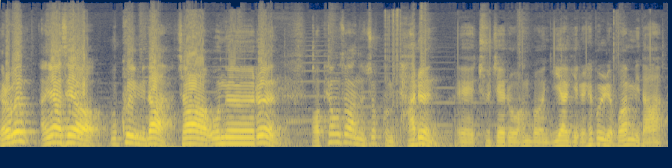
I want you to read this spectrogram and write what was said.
여러분 안녕하세요. 우쿠입니다. 자 오늘은 어, 평소와는 조금 다른 예, 주제로 한번 이야기를 해보려고 합니다.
